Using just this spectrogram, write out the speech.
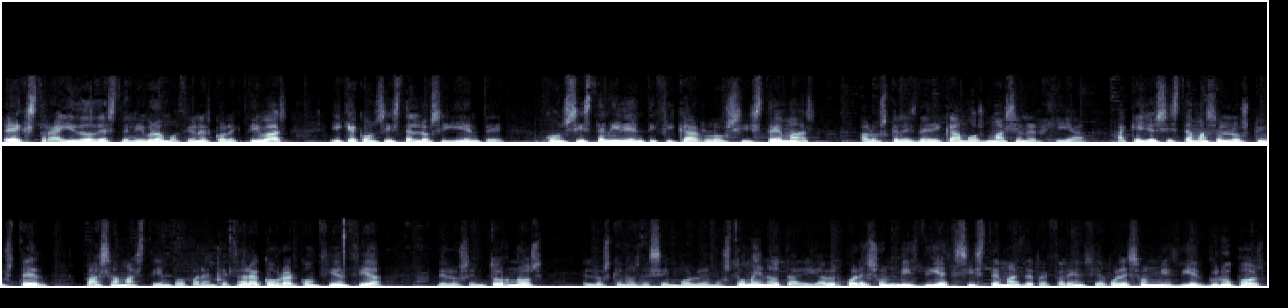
he extraído de este libro, Emociones Colectivas, y que consiste en lo siguiente. Consiste en identificar los sistemas a los que les dedicamos más energía, aquellos sistemas en los que usted pasa más tiempo para empezar a cobrar conciencia de los entornos en los que nos desenvolvemos. Tome nota, diga, a ver, ¿cuáles son mis 10 sistemas de referencia? ¿Cuáles son mis 10 grupos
